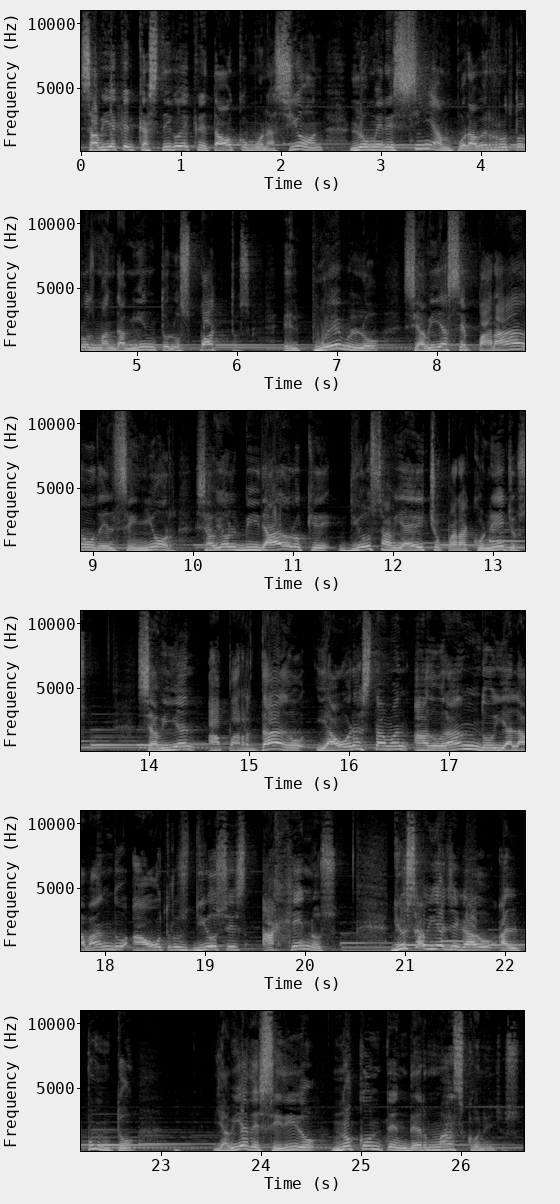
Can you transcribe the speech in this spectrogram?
Sabía que el castigo decretado como nación lo merecían por haber roto los mandamientos, los pactos. El pueblo se había separado del Señor, se había olvidado lo que Dios había hecho para con ellos. Se habían apartado y ahora estaban adorando y alabando a otros dioses ajenos. Dios había llegado al punto y había decidido no contender más con ellos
